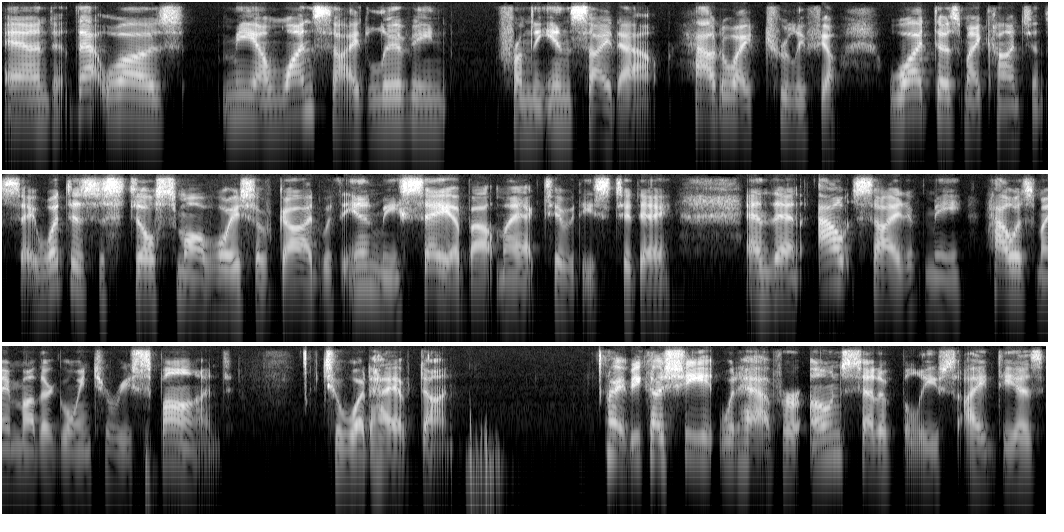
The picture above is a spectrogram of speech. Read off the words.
And that was me on one side living from the inside out. How do I truly feel? What does my conscience say? What does the still small voice of God within me say about my activities today? And then outside of me, how is my mother going to respond? To what I have done. Right, because she would have her own set of beliefs, ideas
